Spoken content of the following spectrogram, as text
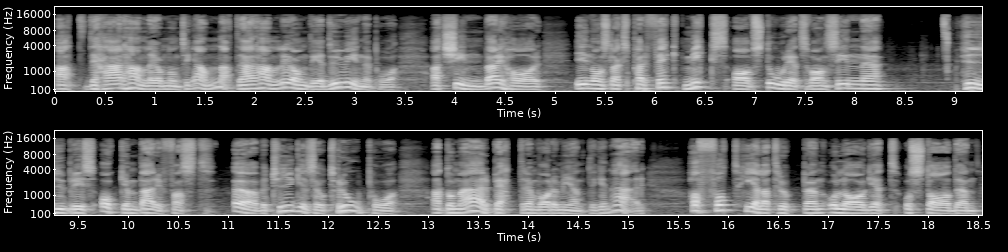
att det här handlar ju om någonting annat. Det här handlar ju om det du är inne på. Att Kindberg har i någon slags perfekt mix av storhetsvansinne, hybris och en bergfast övertygelse och tro på att de är bättre än vad de egentligen är. Har fått hela truppen och laget och staden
